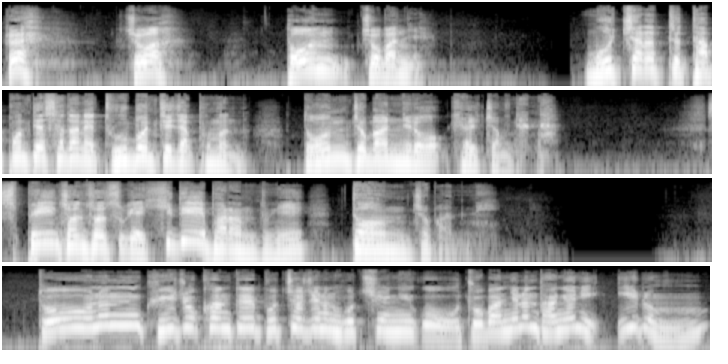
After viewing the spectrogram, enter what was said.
그래. 좋아. 돈 조반니. 모차르트 다폰테 사단의 두 번째 작품은 돈 조반니로 결정된다. 스페인 전설 속의 희대의 바람둥이 돈 조반니. 돈은 귀족한테 붙여지는 호칭이고 조반니는 당연히 이름.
